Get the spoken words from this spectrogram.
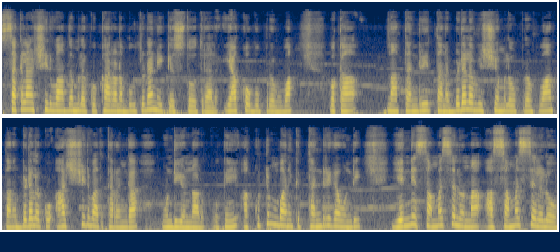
సకల ఆశీర్వాదములకు కారణభూతుడా నీకే స్తోత్రాలు. యాకోబు ప్రభువ ఒక నా తండ్రి తన బిడల విషయంలో ప్రభువ తన బిడలకు ఆశీర్వాదకరంగా ఉండి ఉన్నాడు. ఒక ఆ కుటుంబానికి తండ్రిగా ఉండి ఎన్ని సమస్యలున్నా ఆ సమస్యలలో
